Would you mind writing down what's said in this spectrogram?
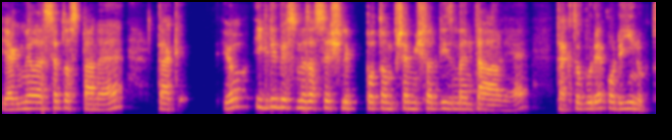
jakmile se to stane, tak jo, i kdyby jsme zase šli potom přemýšlet víc mentálně, tak to bude odjinut.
